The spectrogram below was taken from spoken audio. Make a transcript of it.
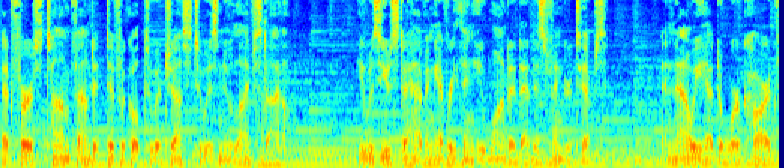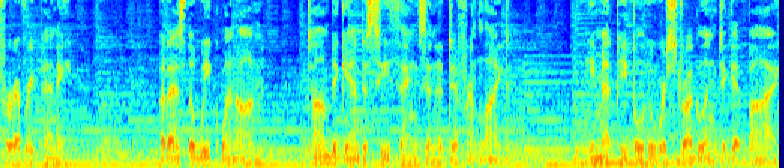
At first, Tom found it difficult to adjust to his new lifestyle. He was used to having everything he wanted at his fingertips, and now he had to work hard for every penny. But as the week went on, Tom began to see things in a different light. He met people who were struggling to get by,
